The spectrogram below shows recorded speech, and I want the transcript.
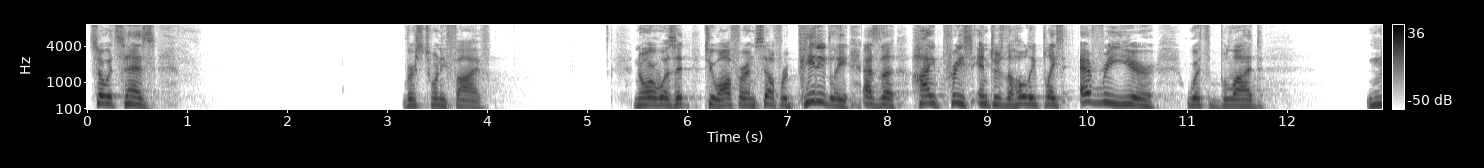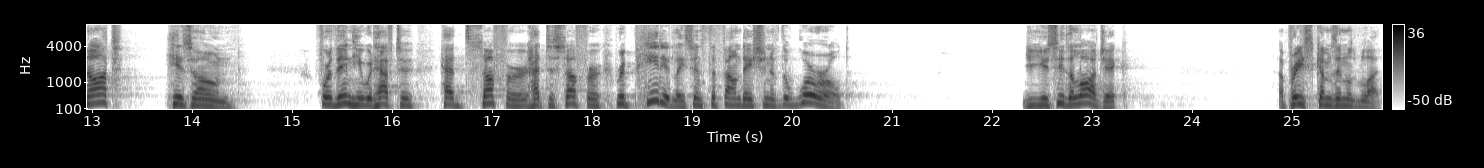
So it says, verse 25, nor was it to offer himself repeatedly as the high priest enters the holy place every year with blood, not his own. For then he would have to had suffer had to suffer repeatedly since the foundation of the world. You, you see the logic? A priest comes in with blood.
